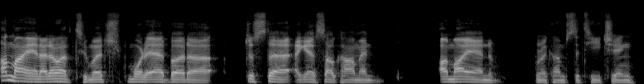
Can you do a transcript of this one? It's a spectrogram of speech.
on my end, I don't have too much more to add, but uh, just uh, I guess I'll comment on my end when it comes to teaching.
